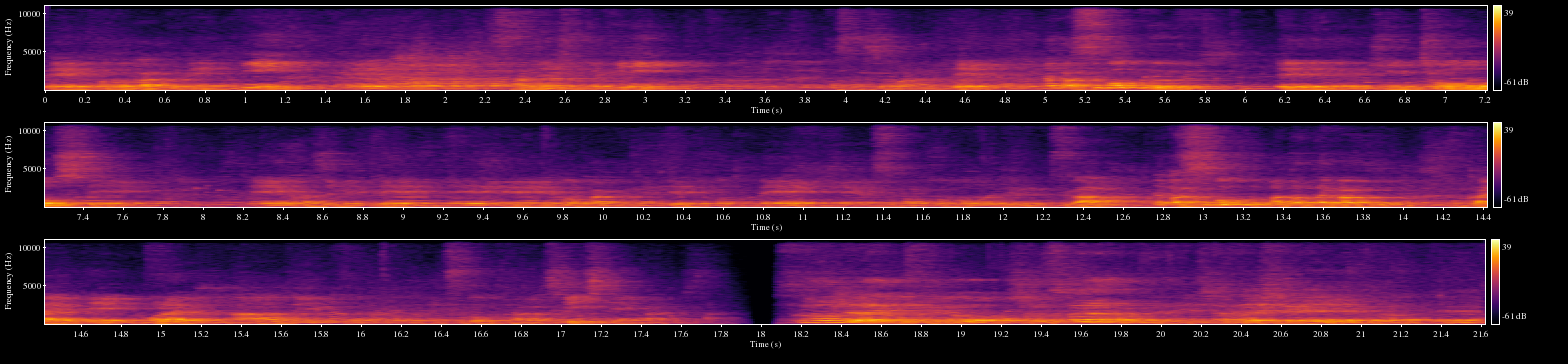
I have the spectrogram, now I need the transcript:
えこの学年に、えー、3年生の時に来させてもらってなんかすごく、えー、緊張してえー、初めて、えー、の学年でということで、えー、そのことを覚えてるんですが、なんかすごく温かく迎えてもらえるなというふうなことですごく楽しい1年間でした。質問じゃないんですけど、ちょっとさんに謝罪しなきゃいけないことがあって、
